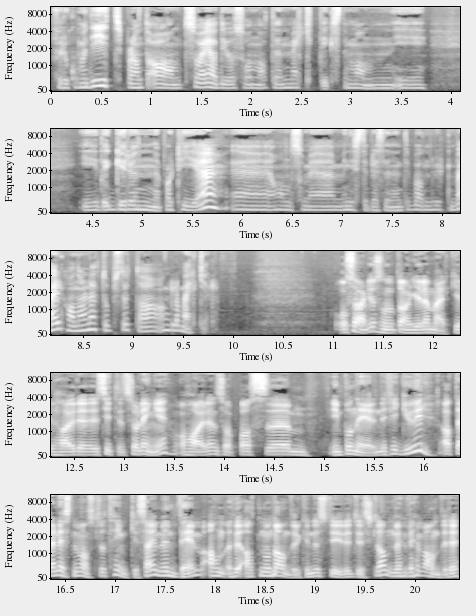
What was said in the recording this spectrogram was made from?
for å komme dit. Blant annet så er det jo sånn at den mektigste mannen i, i Det grønne partiet, han som er ministerpresident i Baden-Würtemberg, han har nettopp støtta Angela Merkel. Og så er det jo sånn at Angela Merkel har eh, sittet så lenge og har en såpass um, imponerende figur at det er nesten vanskelig å tenke seg andre, at noen andre kunne styre Tyskland. Men hvem andre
